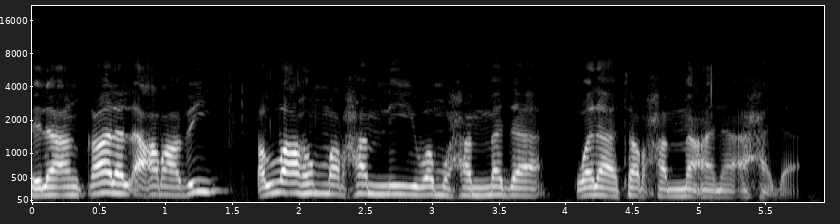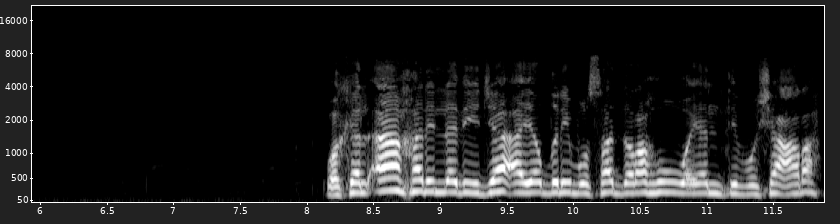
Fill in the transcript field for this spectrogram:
إلى أن قال الأعرابي اللهم ارحمني ومحمدا ولا ترحم معنا أحدا. وكالآخر الذي جاء يضرب صدره وينتف شعره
